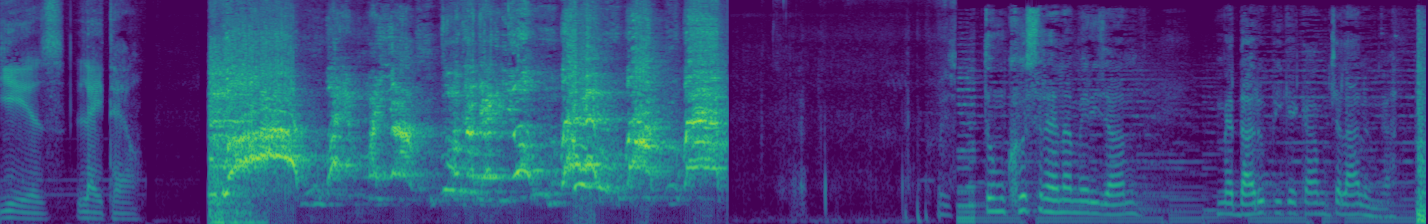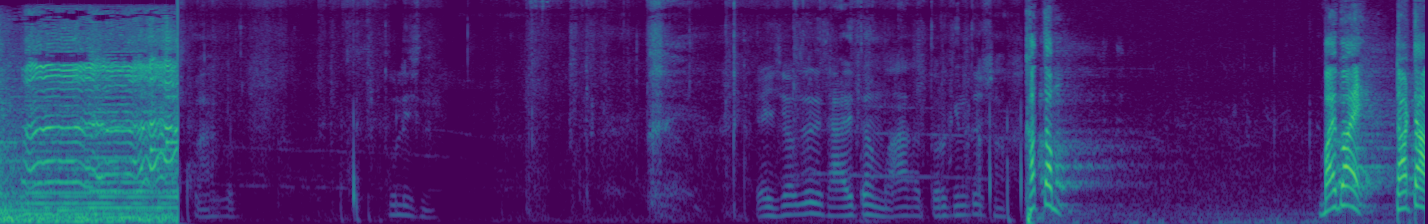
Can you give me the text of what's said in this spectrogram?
years later. तुम खुश रहना मेरी जान मैं दारू पी के काम चला लूंगा তুলিস না এইসব যদি শাড়ি তোর মা তোর কিন্তু স- bye bye tata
